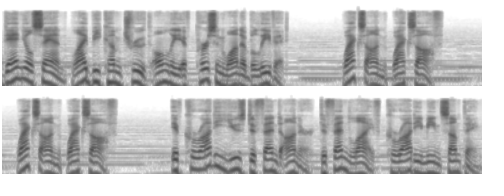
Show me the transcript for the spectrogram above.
Daniel San, lie become truth only if person wanna believe it. Wax on, wax off. Wax on, wax off. If karate used defend honor, defend life, karate mean something.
